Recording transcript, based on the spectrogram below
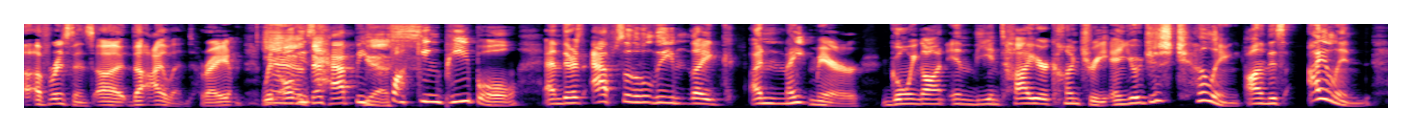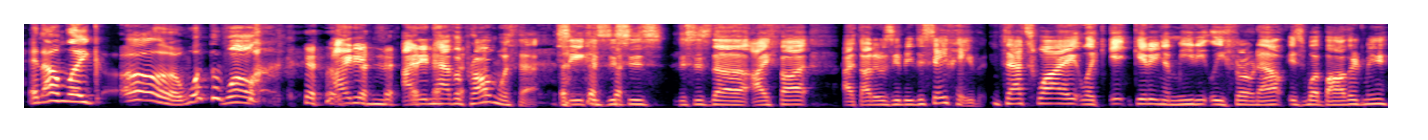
uh, for instance, uh, the island, right, with all these that- happy yes. fucking people, and there's absolutely like a nightmare going on in the entire country, and you're just chilling on this island, and I'm like, oh, what the Well, fuck? I didn't I didn't have a problem with that. See, because this is this is the I thought I thought it was gonna be the safe haven. That's why like it getting immediately thrown out is what bothered me.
